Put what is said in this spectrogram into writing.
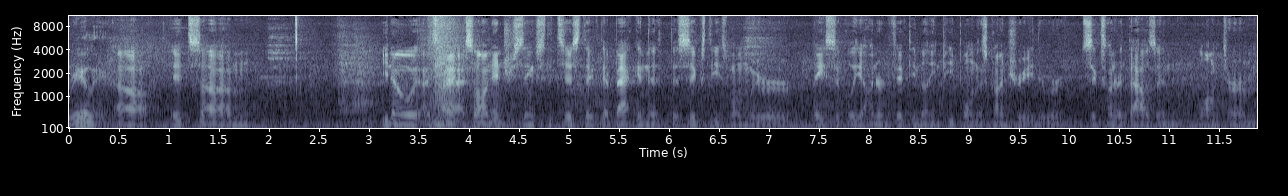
really. Oh, it's um, you know, I, I saw an interesting statistic that back in the, the 60s, when we were basically 150 million people in this country, there were 600,000 long-term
